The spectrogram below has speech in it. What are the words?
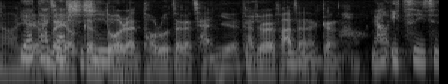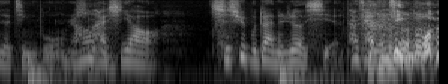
然后也要大会有家实习更多人投入这个产业，它就会发展的更好。然后一次一次的进步，然后还是要持续不断的热血，它才能进步。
